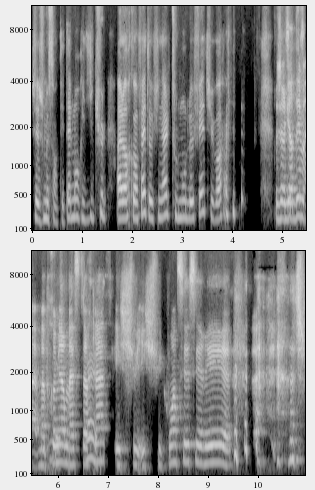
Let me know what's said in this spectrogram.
je, je me sentais tellement ridicule. Alors qu'en fait, au final, tout le monde le fait, tu vois. J'ai regardé ma, première masterclass et je suis, et je suis coincée serrée. je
